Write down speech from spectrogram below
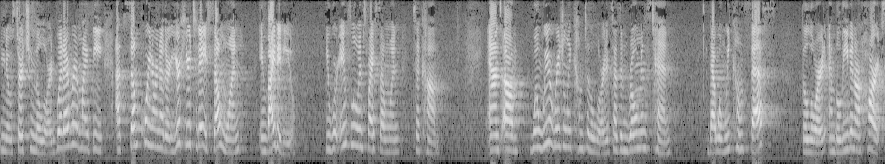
you know, searching the Lord. Whatever it might be, at some point or another, you're here today, someone invited you. You were influenced by someone to come. And um, when we originally come to the Lord, it says in Romans 10 that when we confess the Lord and believe in our hearts,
